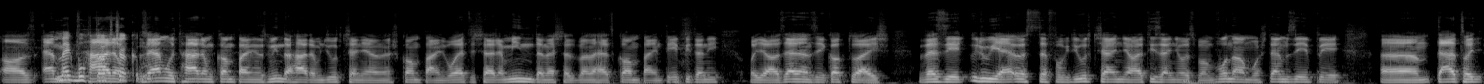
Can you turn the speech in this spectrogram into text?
az elmúlt, három, csak... az elmúlt három kampány, az mind a három Gyurcsány ellenes kampány volt, és erre minden esetben lehet kampányt építeni, hogy az ellenzék aktuális vezér ürülje összefog Gyurcsányjal, 18-ban vonal, most MZP, um, tehát, hogy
